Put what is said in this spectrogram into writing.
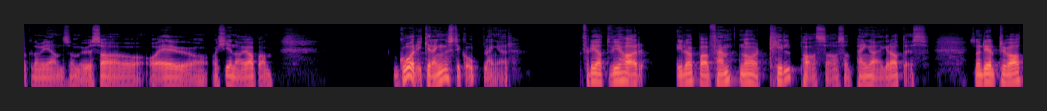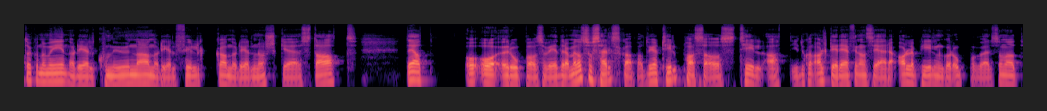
økonomiene som USA og, og EU og, og, Kina og Japan, går ikke regnestykket opp lenger. Fordi at vi har i løpet av 15 år tilpassa oss at penger er gratis. Så når det gjelder privatøkonomi, når det gjelder kommuner, når det gjelder fylker, når det gjelder norske stat, det at og, og Europa osv., men også selskap. At vi har tilpassa oss til at du kan alltid refinansiere, alle pilene går oppover. Sånn at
